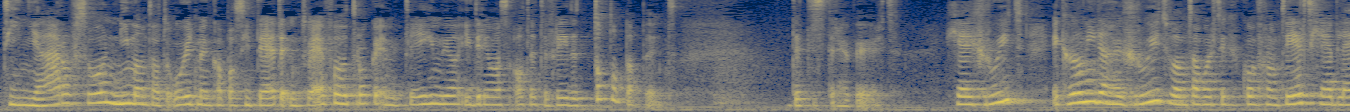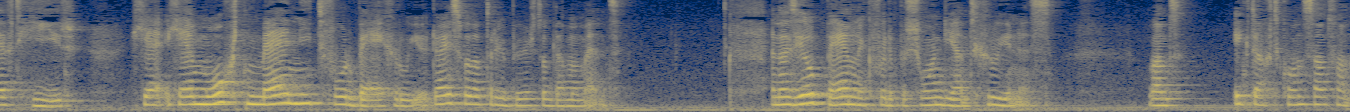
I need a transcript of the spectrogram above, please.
tien jaar of zo. Niemand had ooit mijn capaciteiten in twijfel getrokken. Integendeel, iedereen was altijd tevreden tot op dat punt. Dit is er gebeurd. Jij groeit. Ik wil niet dat je groeit, want dan word ik geconfronteerd. Jij blijft hier. Jij, jij moogt mij niet voorbij groeien. Dat is wat er gebeurt op dat moment. En dat is heel pijnlijk voor de persoon die aan het groeien is. Want ik dacht constant van,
